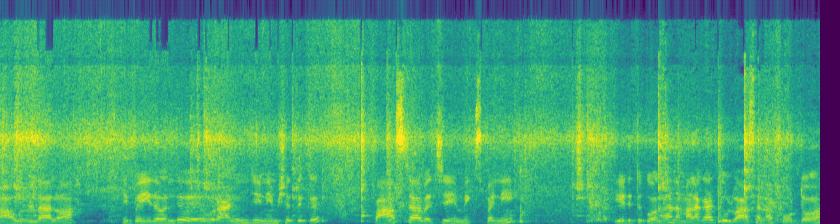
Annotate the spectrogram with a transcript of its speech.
மாவு இருந்தாலும் இப்போ இதை வந்து ஒரு அஞ்சு நிமிஷத்துக்கு ஃபாஸ்ட்டாக வச்சு மிக்ஸ் பண்ணி எடுத்துக்கோங்க. அந்த மிளகாத்தூள் வாசனை போட்டோம்.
